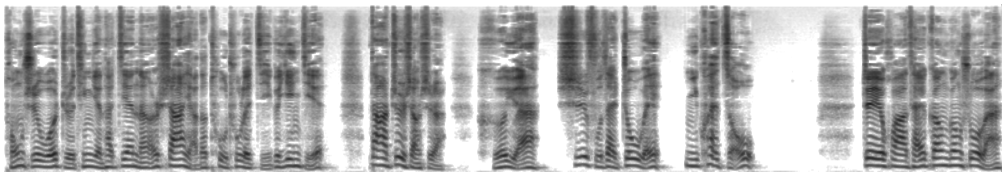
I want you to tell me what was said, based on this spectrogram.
同时，我只听见他艰难而沙哑地吐出了几个音节，大致上是“何源”。师傅在周围，你快走！这话才刚刚说完，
